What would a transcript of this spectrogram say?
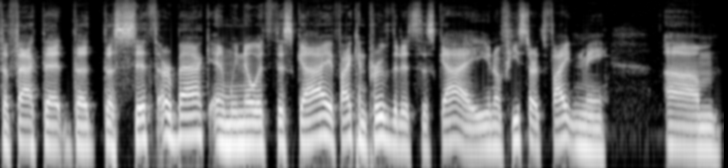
the fact that the the Sith are back and we know it's this guy. If I can prove that it's this guy, you know, if he starts fighting me, um,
